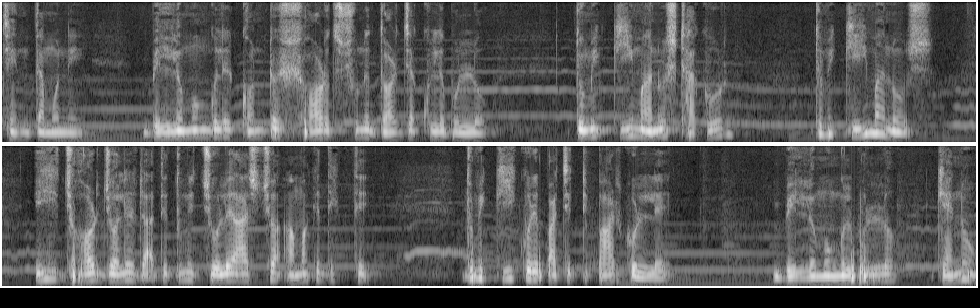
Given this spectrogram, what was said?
চিন্তামণি বিল্লমঙ্গলের কণ্ঠ স্বর শুনে দরজা খুলে বলল, তুমি কি মানুষ ঠাকুর? তুমি কি মানুষ? এই ঝড় জলের রাতে তুমি চলে আসছো আমাকে দেখতে। তুমি কি করে প্রাচীরটি পার করলে? বিল্লমঙ্গল বলল, কেন?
